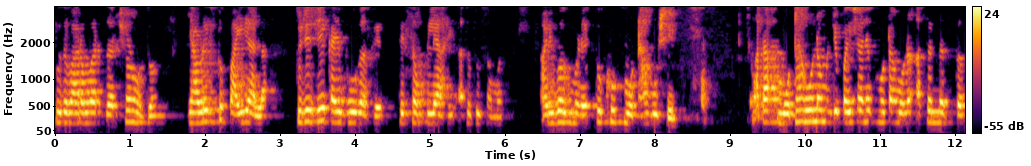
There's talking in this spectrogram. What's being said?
तुझं वारंवार दर्शन होतं. यावेळेस तू पायी आला. तुझे जे काही भोग असेल ते संपले आहे असं तू समज. आणि बघ म्हणे तू खूप मोठा होशील. आता मोठा होणं म्हणजे पैशाने मोठा होणं असं नसतं.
